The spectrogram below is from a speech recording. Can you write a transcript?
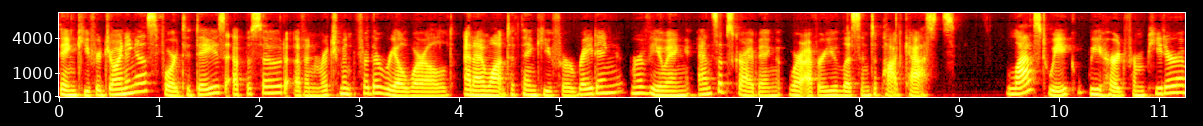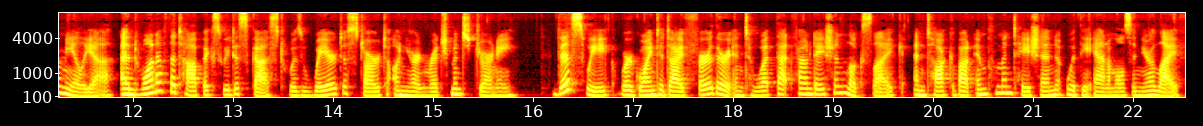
Thank you for joining us for today's episode of Enrichment for the Real World. And I want to thank you for rating, reviewing, and subscribing wherever you listen to podcasts. Last week, we heard from Peter Amelia, and one of the topics we discussed was where to start on your enrichment journey. This week, we're going to dive further into what that foundation looks like and talk about implementation with the animals in your life.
